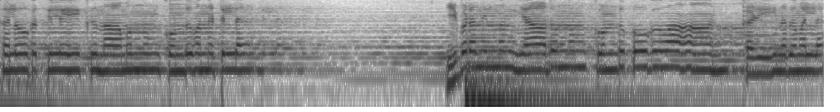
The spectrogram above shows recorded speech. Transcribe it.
ഇഹലോകത്തിലേക്ക് നാം ഒന്നും കൊണ്ടുവന്നിട്ടില്ല. ഇവിടെ നിന്നും യാതൊന്നും കൊണ്ടുപോകുവാൻ കഴിയുന്നതുമല്ല.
